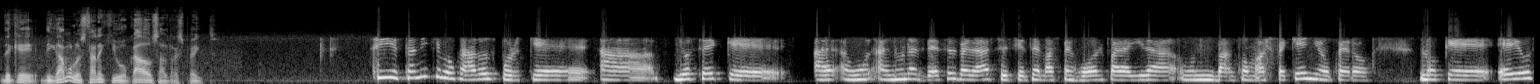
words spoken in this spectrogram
de que, digámoslo, están equivocados al respecto. Sí, están equivocados porque uh, yo sé que algunas veces, ¿verdad?, se siente más mejor para ir a un banco más pequeño, pero lo que ellos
